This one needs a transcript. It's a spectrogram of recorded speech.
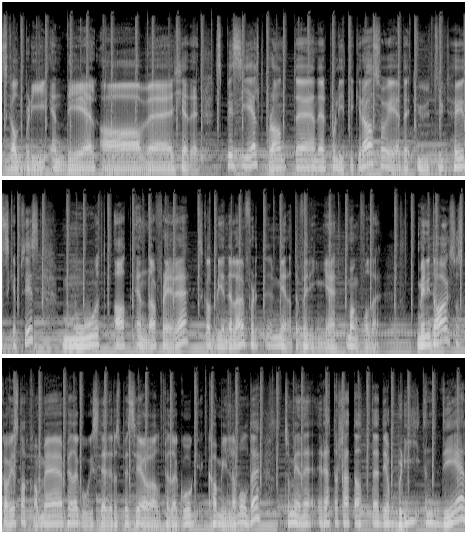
skal bli en del av eh, kjeder. Spesielt blant eh, en del politikere så er det uttrykt høy skepsis mot at enda flere skal bli en del av det, for de mener at det forringer mangfoldet. Men i dag så skal vi snakke med pedagogisk leder og spesialpedagog Camilla Molde, som mener rett og slett at det å bli en del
